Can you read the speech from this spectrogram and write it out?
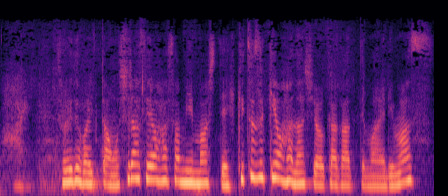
はい。それでは一旦お知らせを挟みまして、引き続きお話を伺ってまいります。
